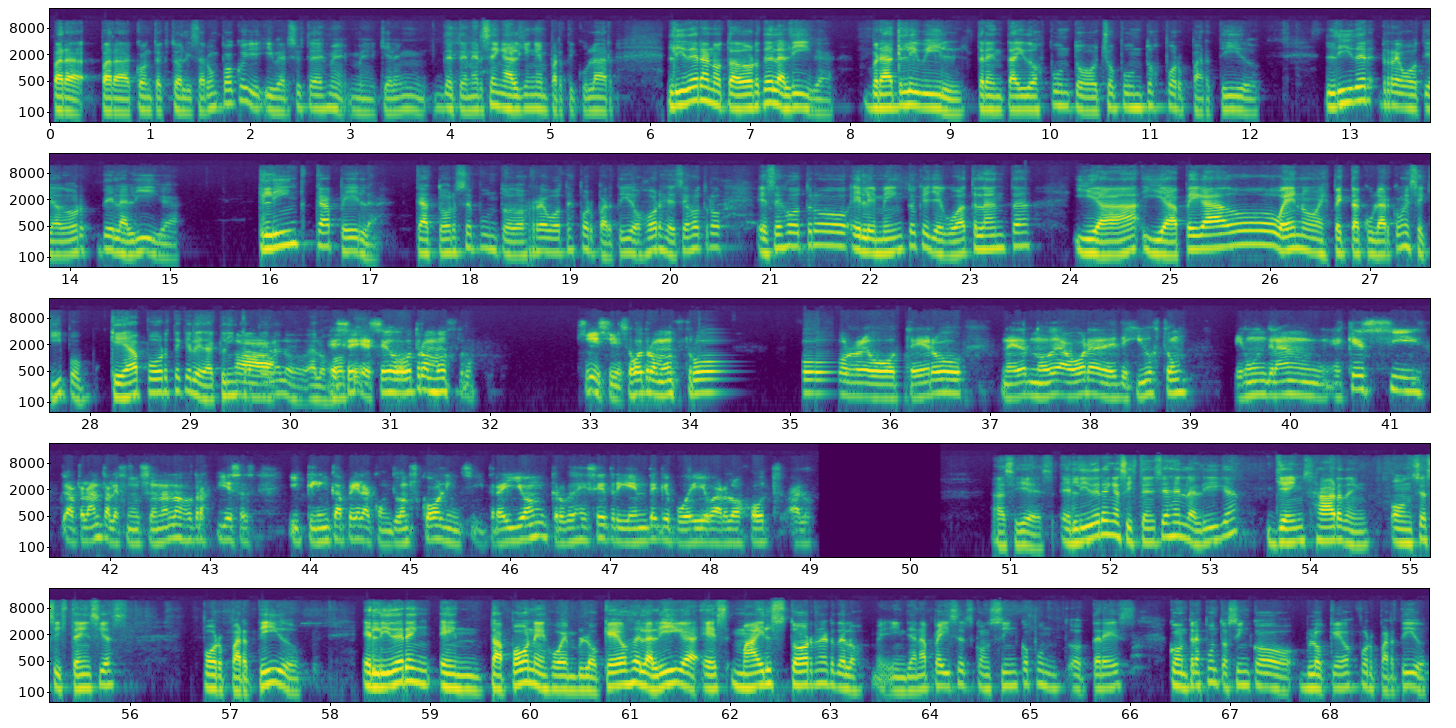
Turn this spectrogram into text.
para, para contextualizar un poco y, ver si ustedes me, me, quieren detenerse en alguien en particular. Líder anotador de la liga, Bradley Bill, 32.8 puntos por partido líder reboteador de la liga. Clint Capela, 14.2 rebotes por partido. Jorge, ese es otro, ese es otro elemento que llegó a Atlanta y ha, y ha pegado, bueno, espectacular con ese equipo. ¿Qué aporte que le da Clint Capela a los, a ese, ese otro monstruo. Sí, sí, ese otro monstruo rebotero, no de ahora, desde Houston es un gran, es que si Atlanta le funcionan las otras piezas y Clint Capela con John Collins y Trey Young, creo que es ese triente que puede llevar a los Hawks a los... Así es. El líder en asistencias en la liga, James Harden, 11 asistencias por partido. El líder en, en tapones o en bloqueos de la liga es Miles Turner de los Indiana Pacers con 5.3, con 3.5 bloqueos por partido.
